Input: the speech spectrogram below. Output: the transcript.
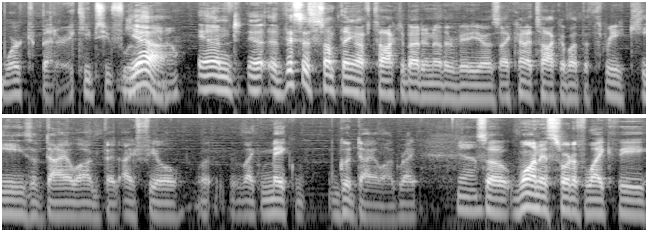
work better it keeps you fluid Yeah, you know? and uh, this is something I've talked about in other videos. I kind of talk about the three keys of dialogue that I feel uh, like make good dialogue, right? Yeah. So one is sort of like the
